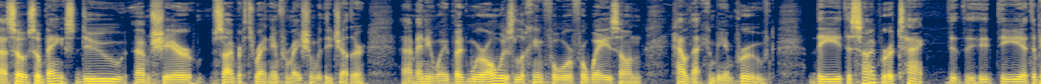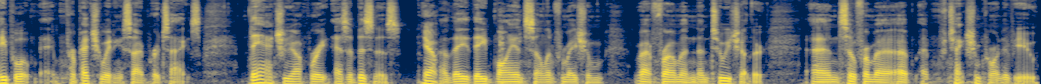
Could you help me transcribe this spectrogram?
Uh, so, so banks do um, share cyber threat information with each other um, anyway, but we're always looking for, for ways on how that can be improved. The the cyber attack, the the the, uh, the people perpetuating cyber attacks, they actually operate as a business. Yeah. Uh, they they buy and sell information uh, from and, and to each other. And so, from a, a, protection point of view,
